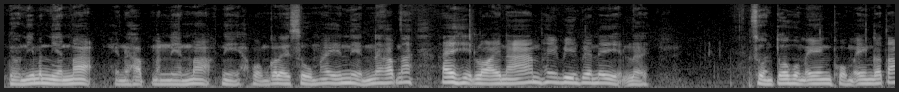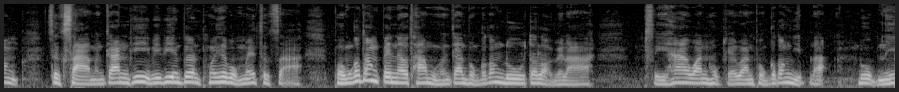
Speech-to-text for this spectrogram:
เดี๋ยวนี้มันเนียนมากเห็นนะครับมันเนียนมากนี่ครับผมก็เลยซูมให้เห็นๆนะครับนะให้เห็นรอยน้ำให้พี่เพื่อนได้เห็นเลย ส่วนตัวผมเอง ผมเองก็ต้องศึกษาเหมือนกันพี่พี่เพื่อนเพื่อนไม่ใช่ผมไม่ศึกษา ผมก็ต้องเป็นแนวทางเหมือนกัน ผมก็ต้องดูตลอดเวลาสี่ห้าวันหกเจ็ดวัน ผมก็ต้องหยิบละ รูปนี้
